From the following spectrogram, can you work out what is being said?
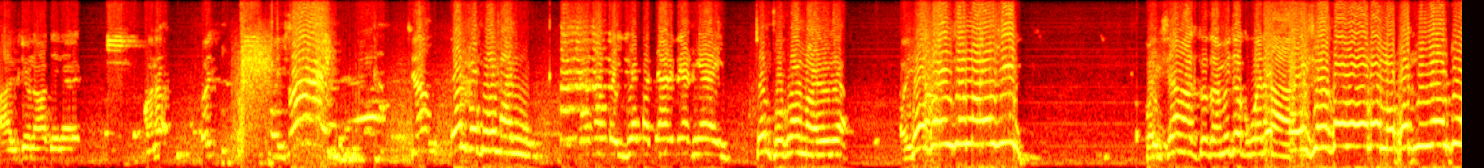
હાલજો ના દેને. છોકરા માર્યું? પૈસા પચાસ રૂપિયા થયા કેમ છોકરા માર્યો લ્યા પૈસા માર્યો છે? પૈસા માંગતો તમે તો કોઈ પૈસા કો મફત નહીં આવતો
